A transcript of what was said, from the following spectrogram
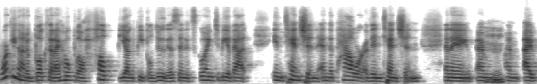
working on a book that I hope will help young people do this, and it's going to be about intention and the power of intention. And I, I'm, mm-hmm. I'm I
